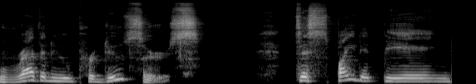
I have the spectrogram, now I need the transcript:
revenue producers despite it being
